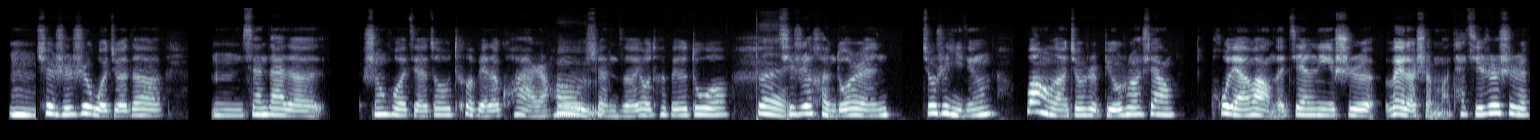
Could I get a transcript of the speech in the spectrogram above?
嗯，确实是，我觉得，嗯，现在的生活节奏特别的快，然后嗯选择又特别的多。对，其实很多人就是已经忘了，就是比如说像互联网的建立是为了什么？它其实是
